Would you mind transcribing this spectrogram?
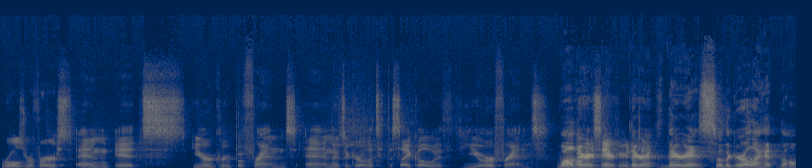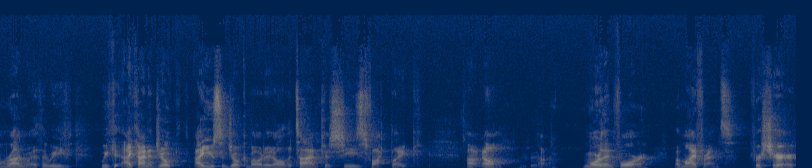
roles reversed and it's your group of friends, and there's a girl that's hit the cycle with your friends. well there the same there, period there, there is so the girl i hit the home run with we we i kind of joke i used to joke about it all the time because she's fucked like i don't know more than four of my friends for sure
